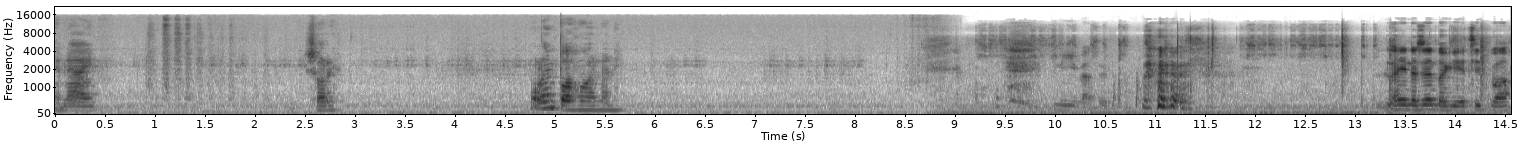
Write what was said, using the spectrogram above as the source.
ja näin. Sori. Olen pahoillani. Niin väsyt. Lähinnä sen takia, että sit vaan,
